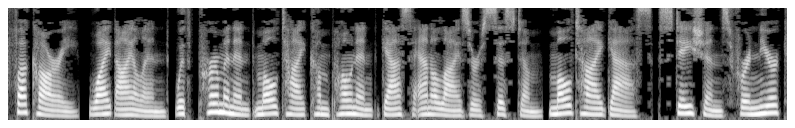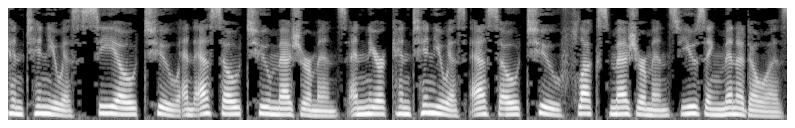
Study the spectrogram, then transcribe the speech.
Fukari, White Island with permanent multi-component gas analyzer system multi-gas stations for near-continuous CO2 and SO2 measurements and near-continuous SO2 flux measurements using MiniDOAS.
